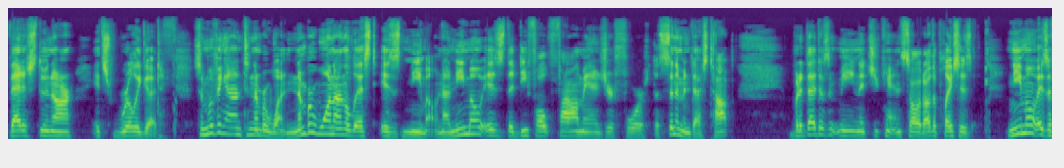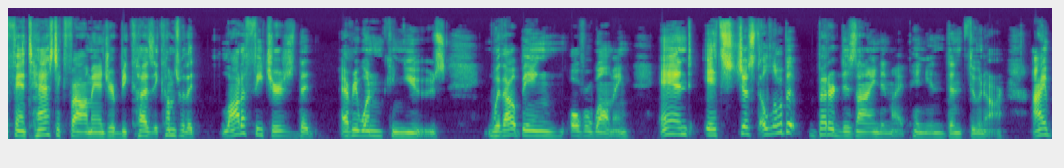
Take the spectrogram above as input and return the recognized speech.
that is Thunar. It's really good. So moving on to number one. Number one on the list is Nemo. Now Nemo is the default file manager for the Cinnamon desktop, but that doesn't mean that you can't install it other places. Nemo is a fantastic file manager because it comes with a lot of features that everyone can use without being overwhelming. And it's just a little bit better designed, in my opinion, than Thunar. I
